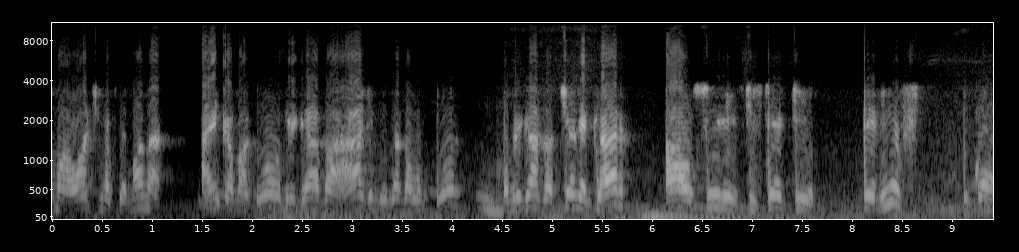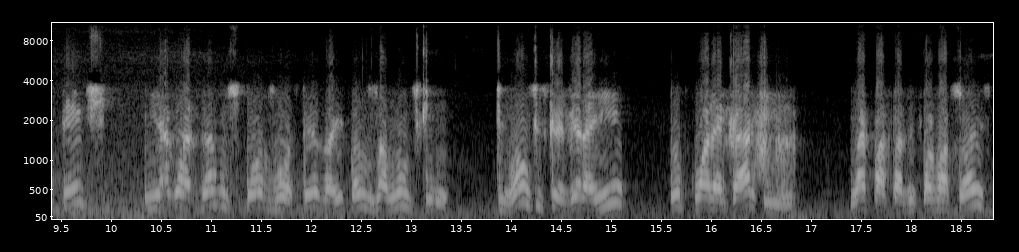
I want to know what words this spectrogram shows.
uma ótima semana aí em Camacuã. Obrigado à rádio, obrigado ao locutor, obrigado a Tia Leclar, ao Siri Sistete feliz e contente. E aguardamos todos vocês aí, todos os alunos que, que vão se inscrever aí, junto com o Alencar, que vai passar as informações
